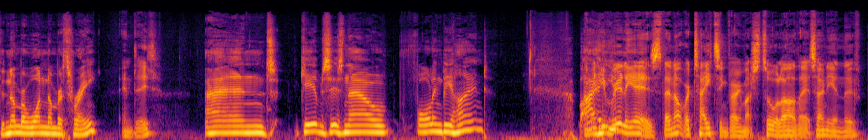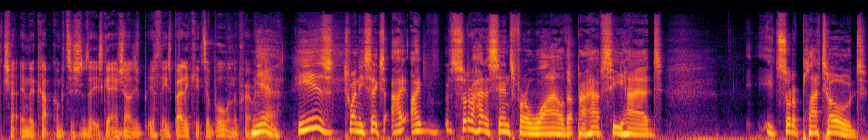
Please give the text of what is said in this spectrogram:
the number one, number three. indeed. and Gibbs is now falling behind. I mean, he really is. They're not rotating very much at all, are they? It's only in the in the cup competitions that he's getting a chance. I think he's barely kicked a ball in the Premier League. Yeah, he is 26. I, I sort of had a sense for a while that perhaps he had he'd sort of plateaued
